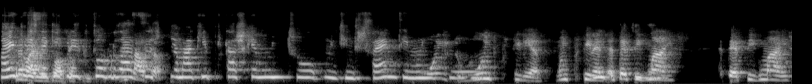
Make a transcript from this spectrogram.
Ah, então isso aqui queria que tu abordasses este tema aqui porque acho que é muito, muito interessante e muito... Muito, muito pertinente, muito pertinente. Muito até digo mais, até digo mais.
